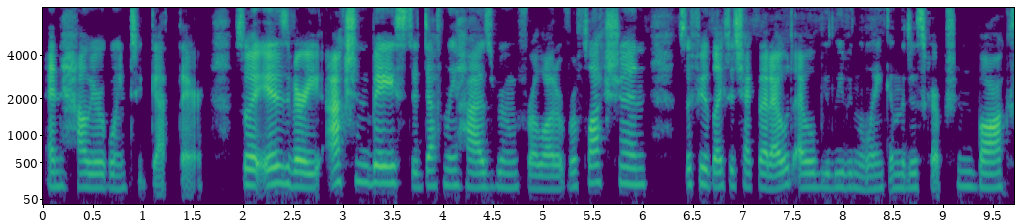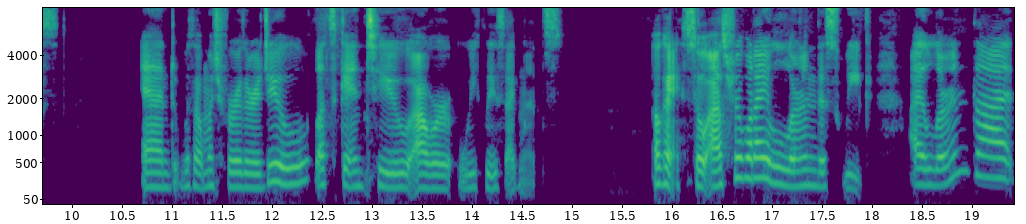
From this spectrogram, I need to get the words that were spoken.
and how you're going to get there. So it is very action based. It definitely has room for a lot of reflection. So if you'd like to check that out, I will be leaving the link in the description box. And without much further ado, let's get into our weekly segments. Okay, so as for what I learned this week, I learned that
